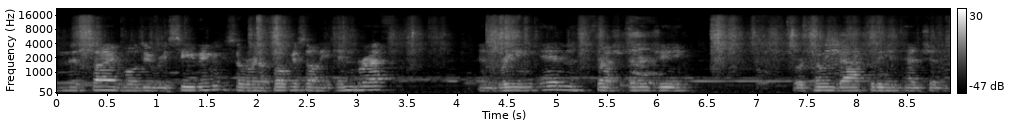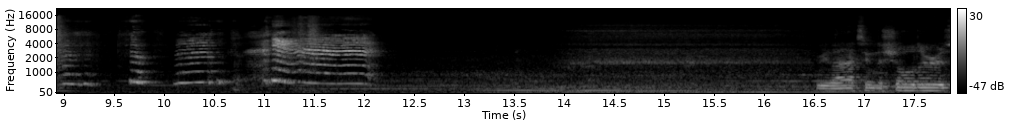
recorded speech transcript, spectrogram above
On this side, we'll do receiving. So we're going to focus on the in breath and bringing in fresh energy. We're coming back to the intention. Relaxing the shoulders.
